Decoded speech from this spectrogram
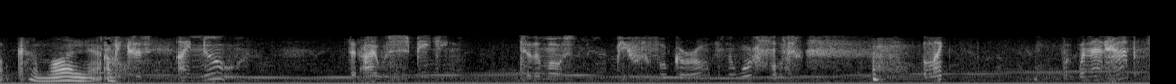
oh come on now. Because I knew that I was speaking to the most beautiful girl in the world. Like, when that happens,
